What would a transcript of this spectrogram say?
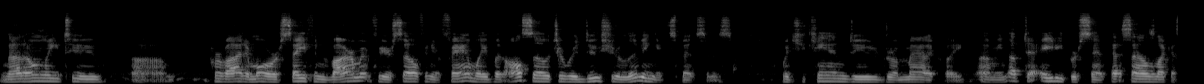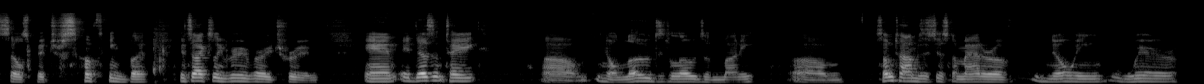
not only to um, provide a more safe environment for yourself and your family, but also to reduce your living expenses which you can do dramatically. I mean, up to 80%. That sounds like a sales pitch or something, but it's actually very, very true. And it doesn't take, um, you know, loads and loads of money. Um, sometimes it's just a matter of knowing where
